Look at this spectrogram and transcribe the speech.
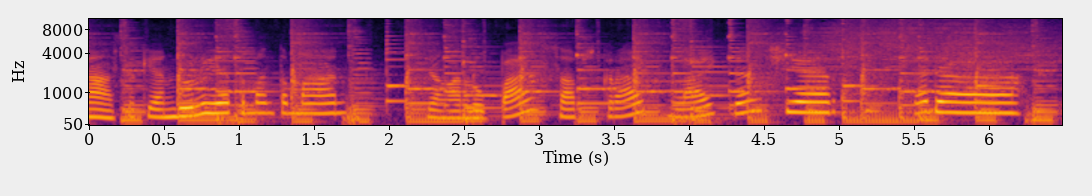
Nah, sekian dulu ya teman-teman. Jangan lupa subscribe, like, dan share. Dadah!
